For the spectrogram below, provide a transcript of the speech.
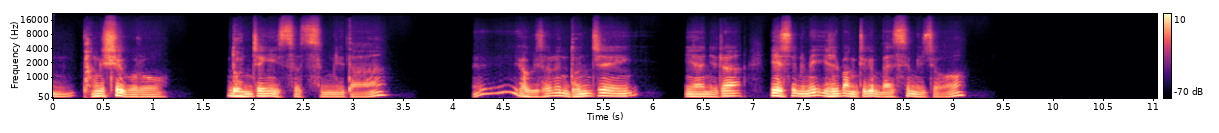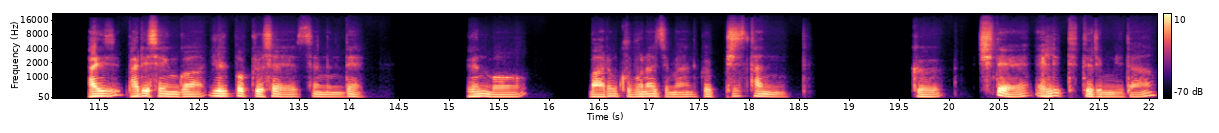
음, 방식으로 논쟁이 있었습니다. 여기서는 논쟁이 아니라 예수님의 일방적인 말씀이죠. 바리, 새인과 율법 교사였었는데 이건 뭐 말은 구분하지만 그 비슷한 그 시대의 엘리트들입니다.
